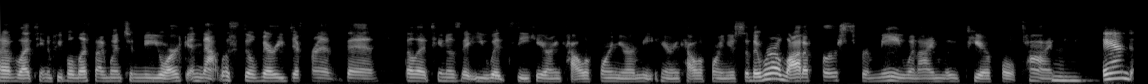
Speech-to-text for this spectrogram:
of Latino people unless I went to New York, and that was still very different than the Latinos that you would see here in California or meet here in California. So there were a lot of firsts for me when I moved here full time. Mhm. And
